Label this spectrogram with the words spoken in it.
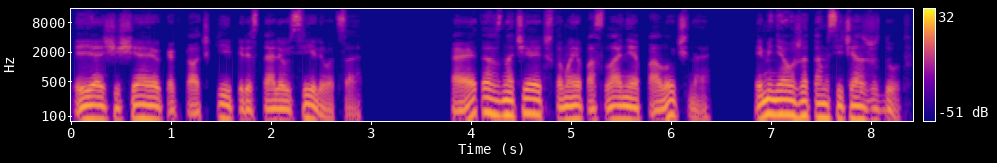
и я ощущаю, как толчки перестали усиливаться. А это означает, что мое послание получено, и меня уже там сейчас ждут.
